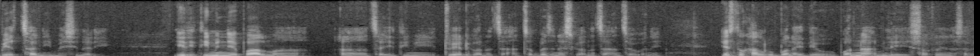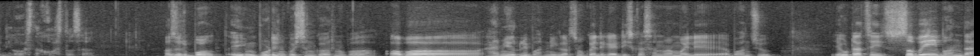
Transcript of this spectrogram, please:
बेच्छ नि मेसिनरी यदि तिमी नेपालमा चाहिँ तिमी ट्रेड गर्न चाहन्छौ बिजनेस गर्न चाहन्छौ भने यस्तो खालको बनाइदेऊ भन्न हामीले सक्ने नसक्ने अवस्था कस्तो छ? हजुर बहुत इम्पोर्टेन्ट क्वेसन गर्नुभयो। अब हामीहरूले भन्ने गर्छौँ कहिलेकाहीँ डिस्कसनमा मैले भन्छु एउटा चाहिँ सबैभन्दा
